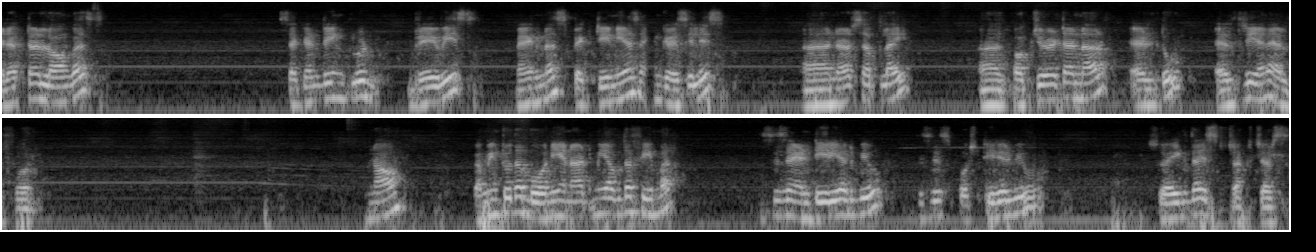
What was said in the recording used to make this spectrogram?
adductor longus, secondary include brevis, magnus, pectineus, and gracilis. Uh, nerve supply, uh, obturator nerve L2, L3 and L4. Now coming to the bony anatomy of the femur. This is the anterior view, this is posterior view showing the structures.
